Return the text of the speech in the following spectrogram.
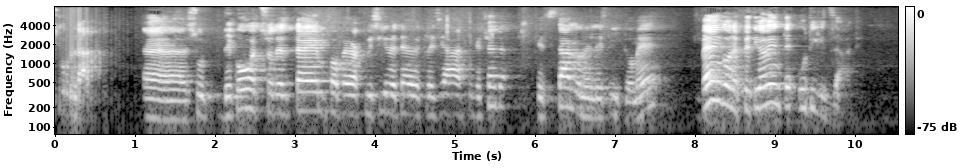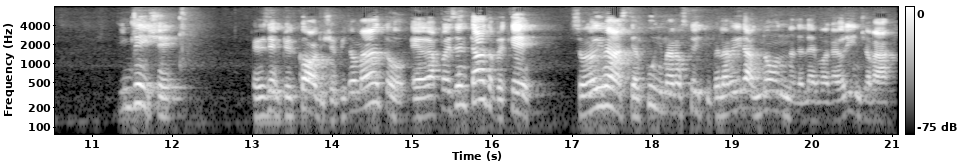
sulla, eh, sul decorso del tempo per acquisire terre ecclesiastiche, eccetera, che stanno nell'epitome, vengono effettivamente utilizzati. Invece, per esempio, il codice epitomato è rappresentato perché sono rimasti alcuni manoscritti, per la verità non dell'epoca carolingia, ma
